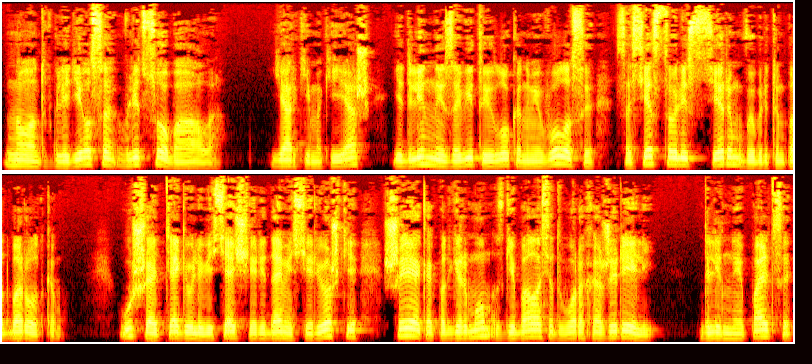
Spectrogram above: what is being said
Ноланд вгляделся в лицо Баала. Яркий макияж и длинные завитые локонами волосы соседствовали с серым выбритым подбородком. Уши оттягивали висящие рядами сережки, шея, как под гермом, сгибалась от вороха ожерелий. Длинные пальцы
